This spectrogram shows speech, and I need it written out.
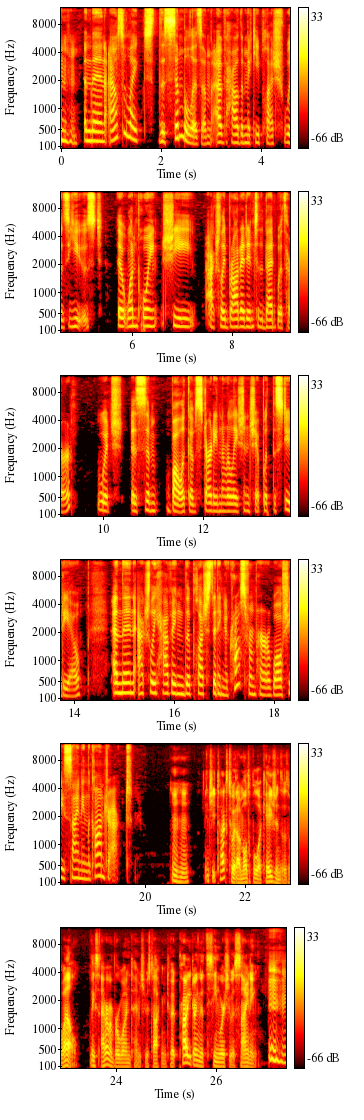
Mm -hmm. And then I also liked the symbolism of how the Mickey plush was used. At one point, she actually brought it into the bed with her, which is symbolic of starting the relationship with the studio. and then actually having the plush sitting across from her while she's signing the contract. Mm-hmm. And she talks to it on multiple occasions as well. At least I remember one time she was talking to it, probably during the scene where she was signing. Mm-hmm.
